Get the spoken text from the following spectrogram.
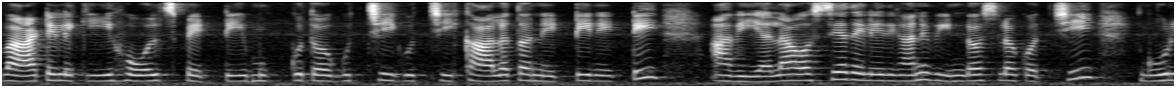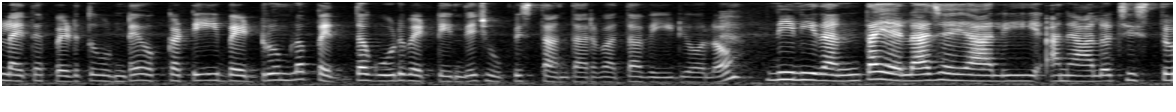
వాటికి హోల్స్ పెట్టి ముక్కుతో గుచ్చి గుచ్చి కాళ్ళతో నెట్టి నెట్టి అవి ఎలా వస్తాయో తెలియదు కానీ విండోస్లోకి వచ్చి గూళ్ళు అయితే పెడుతూ ఉంటే ఒకటి బెడ్రూమ్లో పెద్ద గూడు పెట్టింది చూపిస్తాను తర్వాత వీడియోలో. నేను ఇదంతా ఎలా చేయాలి అని ఆలోచిస్తూ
